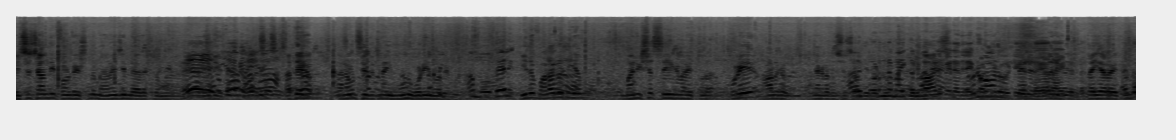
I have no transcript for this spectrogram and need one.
വിശ്വശാന്തി ഫൗണ്ടേഷന്റെ മാനേജിംഗ് ഡയറക്ടർ എന്ന അദ്ദേഹം അനൗൺസ് ചെയ്തിട്ടുള്ള ഈ മൂന്ന് കോടി എന്ന് പറയുന്നത്. ഇത് വളരെയധികം മനുഷ്യ സ്ത്രീകളായിട്ടുള്ള കുറേ ആളുകൾ ഞങ്ങളുടെ വിശ്വശാന്തി ഒരുപാട് പേര് തയ്യാറായിട്ടുണ്ട്. തയ്യാറായിട്ടുണ്ട്.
